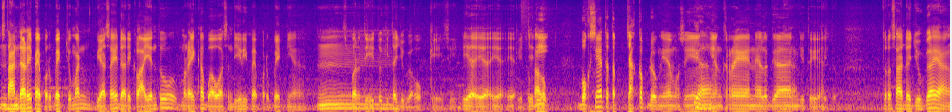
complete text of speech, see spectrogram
standarnya paper bag cuman biasanya dari klien tuh mereka bawa sendiri paper bagnya Hmm. seperti itu kita juga oke sih Iya iya iya. iya. Gitu. Jadi Kalau- boxnya tetap cakep dong ya, maksudnya Iya. yang, keren, elegan gitu ya. gitu. Terus ada juga yang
